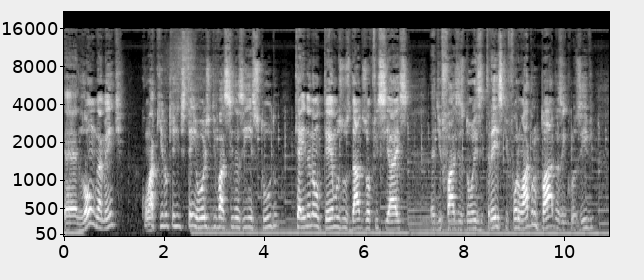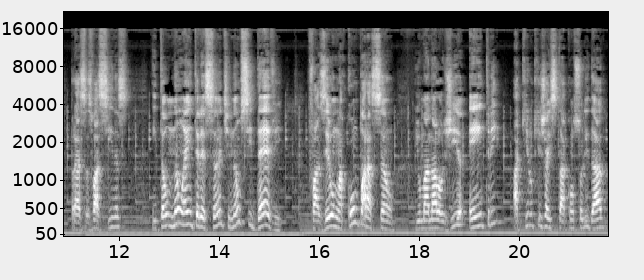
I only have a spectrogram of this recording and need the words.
é, longamente com aquilo que a gente tem hoje de vacinas em estudo, que ainda não temos os dados oficiais é, de fases 2 e 3, que foram agrupadas, inclusive, para essas vacinas então não é interessante, não se deve fazer uma comparação e uma analogia entre aquilo que já está consolidado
